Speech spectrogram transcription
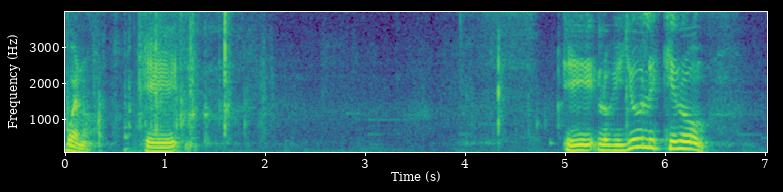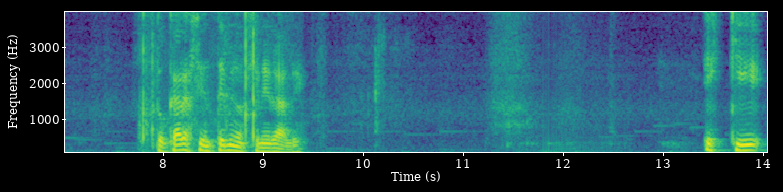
Bueno, eh, eh, lo que yo les quiero tocar así en términos generales es que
